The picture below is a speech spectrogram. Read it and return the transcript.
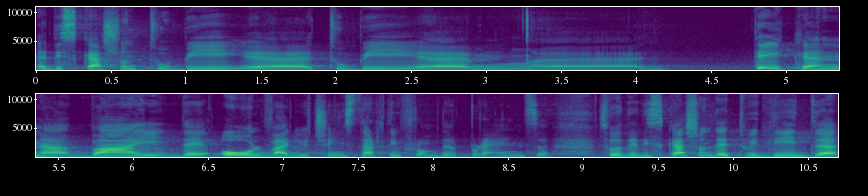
a discussion to be, uh, to be um, uh, taken uh, by the whole value chain, starting from the brands. So the discussion that we did uh,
